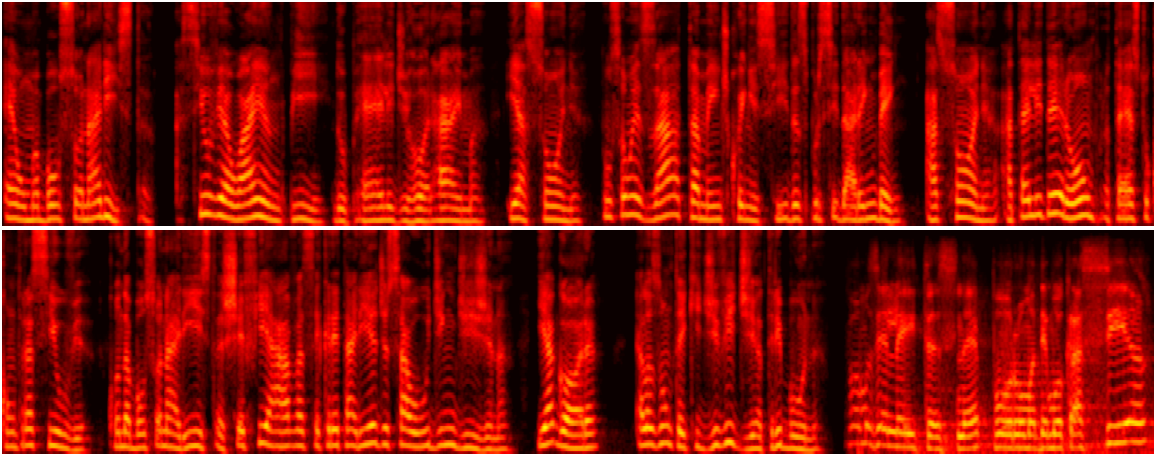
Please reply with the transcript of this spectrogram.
é uma bolsonarista. A Silvia Wayampi, do PL de Roraima, e a Sônia não são exatamente conhecidas por se darem bem. A Sônia até liderou um protesto contra a Silvia, quando a bolsonarista chefiava a Secretaria de Saúde Indígena. E agora, elas vão ter que dividir a tribuna. Fomos eleitas né, por uma democracia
